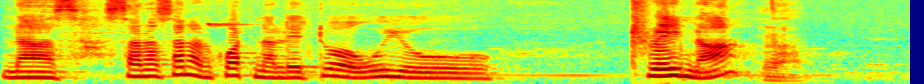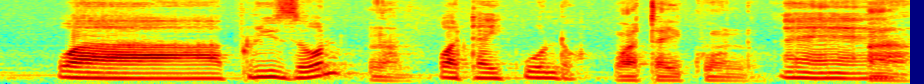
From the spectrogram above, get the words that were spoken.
na sa- sana sana tulikuwa tunaletewa huyu trainer yeah wa prison Naam. wa taekwondo Wa taekwondo. eh, Aha.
